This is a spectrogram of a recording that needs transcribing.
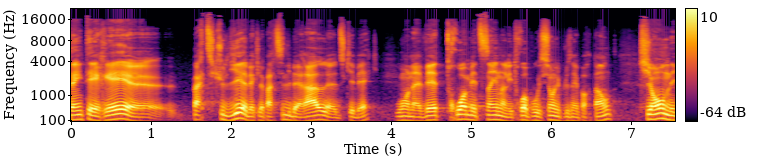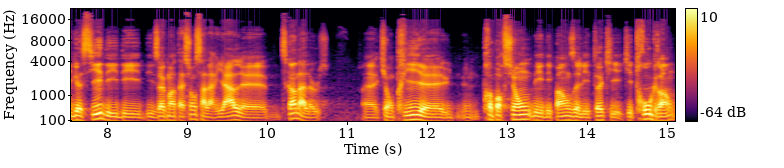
intérêts particulier avec le Parti libéral euh, du Québec, où on avait trois médecins dans les trois positions les plus importantes qui ont négocié des, augmentations salariales euh, scandaleuses, euh, qui ont pris une, proportion des dépenses de l'État qui, est trop grande.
